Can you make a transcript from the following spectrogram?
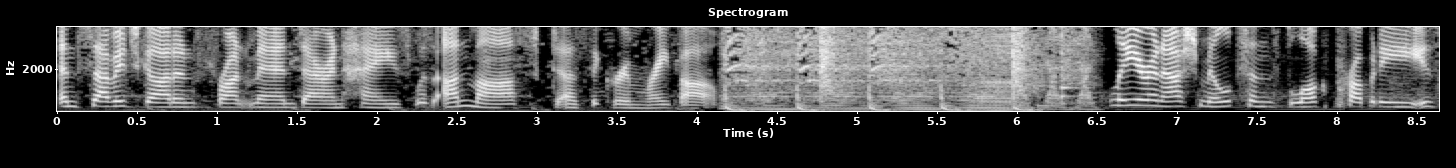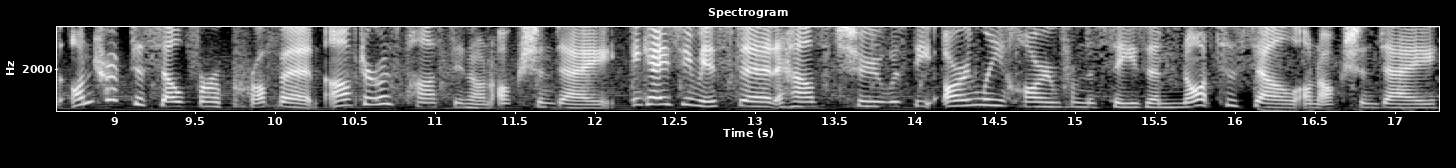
and Savage Garden frontman Darren Hayes was unmasked as the Grim Reaper. Leah and Ash Milton's block property is on track to sell for a profit after it was passed in on auction day. In case you missed it, House 2 was the only home from the season not to sell on auction day.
